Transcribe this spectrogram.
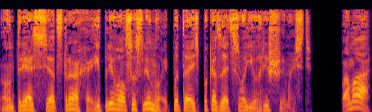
Он трясся от страха и плевался слюной, пытаясь показать свою решимость. «Фома!»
